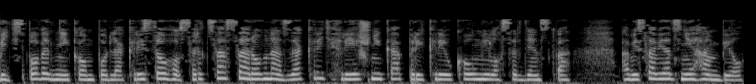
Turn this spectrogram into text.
Byť spovedníkom podľa Kristovho srdca sa rovná zakryť hriešnika prikryvkou milosrdenstva, aby sa viac nehambil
